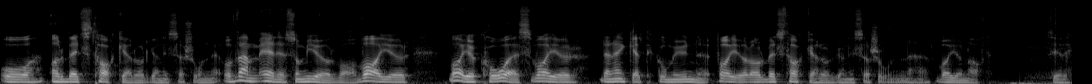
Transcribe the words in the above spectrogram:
og arbeidstakerorganisasjonene. Og hvem er det som gjør hva? Hva gjør, hva gjør KS? Hva gjør den enkelte kommune? Hva gjør arbeidstakerorganisasjonene her? Hva gjør Nav? Siri?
